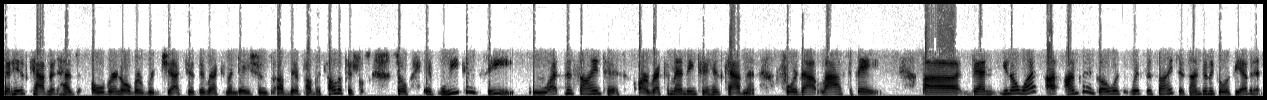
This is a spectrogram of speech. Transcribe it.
that his cabinet has over and over rejected the recommendations of their public health officials. So if we can see what the scientists are recommending to his cabinet for that last phase, uh, then you know what? I, I'm going to go with, with the scientists. I'm going to go with the evidence.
